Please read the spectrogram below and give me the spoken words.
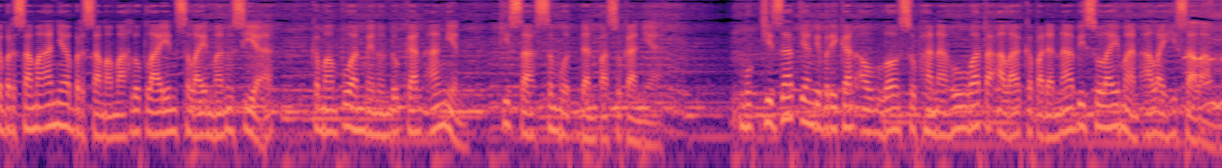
kebersamaannya bersama makhluk lain selain manusia, kemampuan menundukkan angin, kisah semut dan pasukannya. Mukjizat yang diberikan Allah subhanahu wa ta'ala kepada Nabi Sulaiman alaihi salam.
